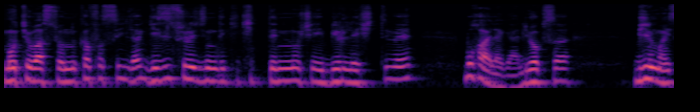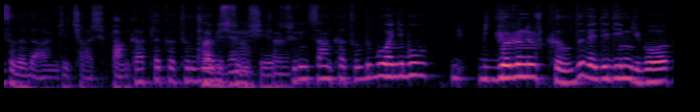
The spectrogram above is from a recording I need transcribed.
motivasyonunu kafasıyla gezi sürecindeki kitlenin o şeyi birleşti ve bu hale geldi. Yoksa 1 Mayıs'a da daha önce çarşı pankartla katıldı. Tabii bir canım, sürü şey. tabii. Bir sürü insan katıldı. Bu hani bu bir, görünür kıldı ve dediğim gibi o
